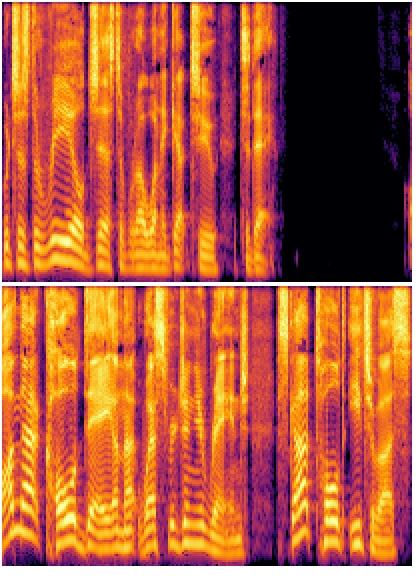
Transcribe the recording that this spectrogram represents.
which is the real gist of what I want to get to today. On that cold day on that West Virginia range, Scott told each of us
